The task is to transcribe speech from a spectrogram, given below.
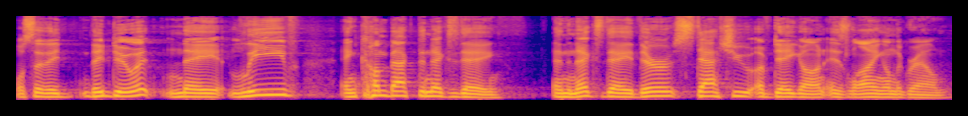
Well, so they, they do it, and they leave and come back the next day. And the next day, their statue of Dagon is lying on the ground.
